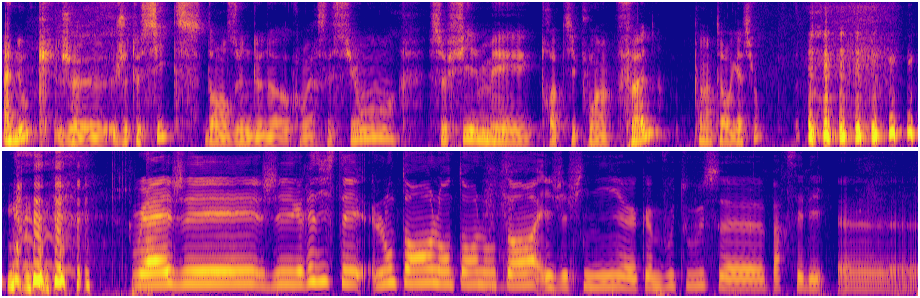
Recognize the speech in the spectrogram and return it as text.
Anouk, je, je te cite dans une de nos conversations. Ce film est trois petits points fun. Point d'interrogation. Ouais, j'ai j'ai résisté longtemps, longtemps, longtemps, et j'ai fini, euh, comme vous tous, euh, par céder. Euh,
